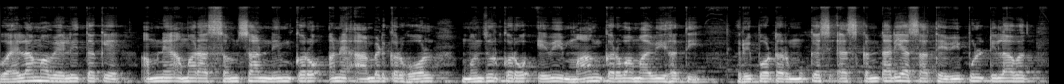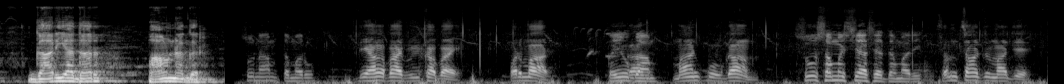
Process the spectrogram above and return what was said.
વહેલામાં વહેલી તકે અમને અમારા શમશાન નિમ કરો અને આંબેડકર હોલ મંજૂર કરો એવી માંગ કરવામાં આવી હતી. રિપોર્ટર મુકેશ એસ કંટારિયા સાથે વિપુલ ટીલાવત ગારિયાધાર ભાવનગર. શું નામ તમારું? દેહાભાઈ ભીખાભાઈ પરમાર. કયું ગામ? માનપુર ગામ. શું સમસ્યા છે તમારી? શમશાન માટે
